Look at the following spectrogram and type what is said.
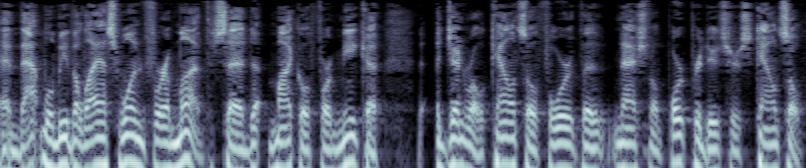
and that will be the last one for a month, said Michael Formica, general counsel for the National Pork Producers Council.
